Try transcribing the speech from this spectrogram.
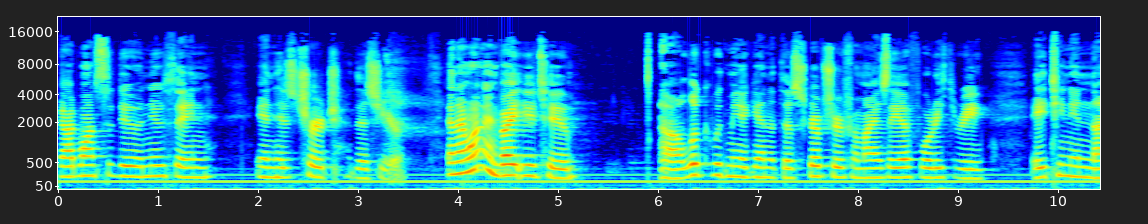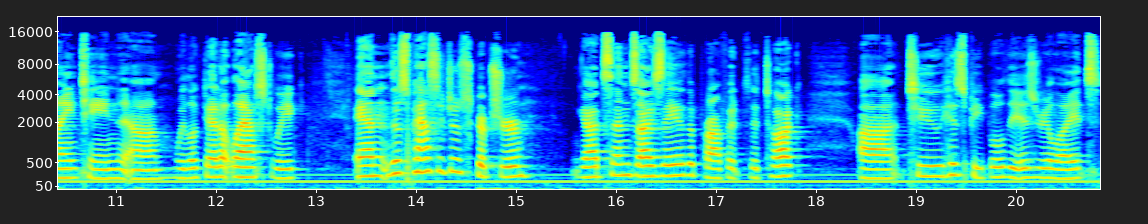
God wants to do a new thing in His church this year. And I want to invite you to uh, look with me again at the scripture from Isaiah 43 18 and 19. Uh, we looked at it last week. And this passage of scripture, God sends Isaiah the prophet to talk uh, to his people, the Israelites,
